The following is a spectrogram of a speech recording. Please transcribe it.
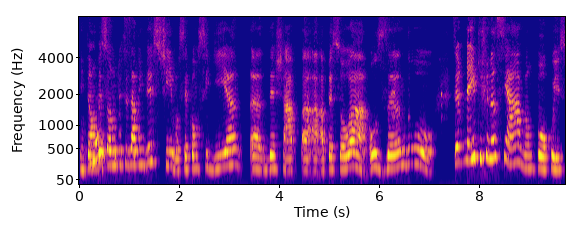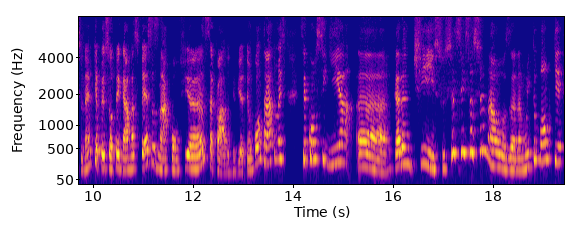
Então a pessoa não precisava investir, você conseguia uh, deixar a, a pessoa usando você meio que financiava um pouco isso, né? Porque a pessoa pegava as peças na confiança, claro, devia ter um contrato, mas você conseguia uh, garantir isso. Isso é sensacional, Rosana, muito bom, porque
